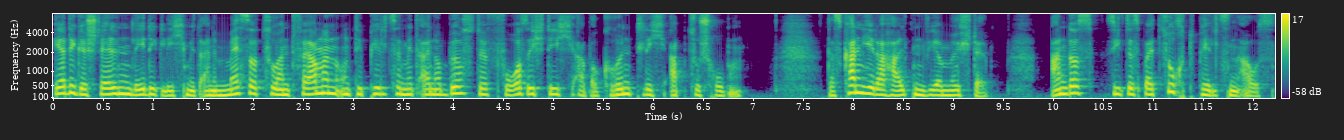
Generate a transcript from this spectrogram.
erdige Stellen lediglich mit einem Messer zu entfernen und die Pilze mit einer Bürste vorsichtig, aber gründlich abzuschrubben. Das kann jeder halten, wie er möchte. Anders sieht es bei Zuchtpilzen aus.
